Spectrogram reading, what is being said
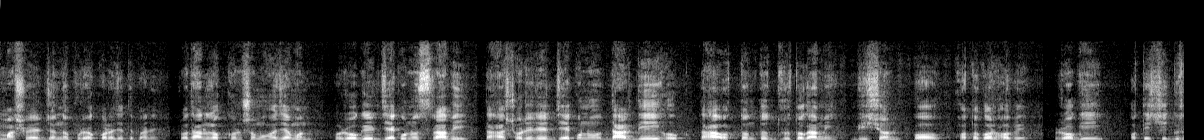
আমাশয়ের জন্য প্রয়োগ করা যেতে পারে। প্রধান লক্ষণসমূহ যেমন, রোগীর যে কোনো স্রাবই তাহা শরীরের যে কোনো দ্বার দিয়েই হোক, তাহা অত্যন্ত দ্রুতগামী, ভীষণ ও ক্ষতকর হবে। রোগী অতি শীঘ্র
